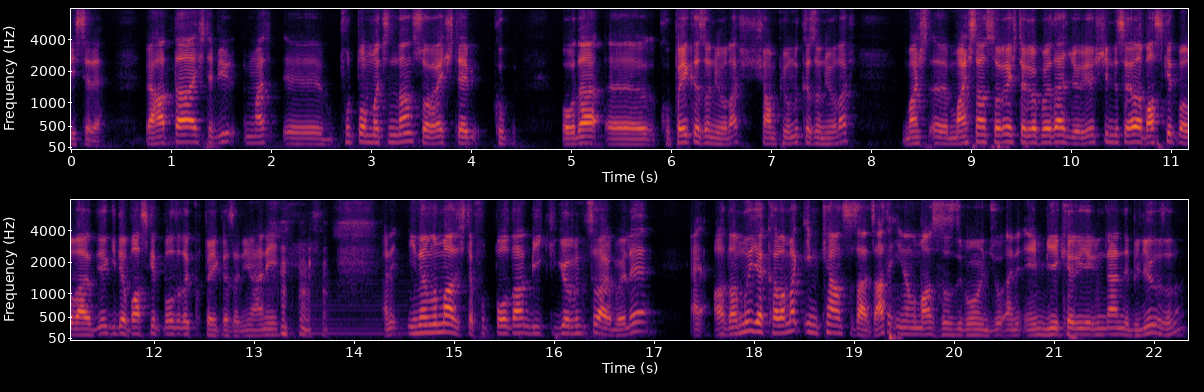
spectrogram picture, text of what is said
lisede. Ve hatta işte bir ma- e, futbol maçından sonra işte kup- orada e, kupayı kazanıyorlar. Şampiyonluk kazanıyorlar. Maç, e, maçtan sonra işte röportaj görüyor. Şimdi sırada basketbol var diyor. Gidiyor basketbolda da kupayı kazanıyor. Hani hani inanılmaz işte futboldan bir iki görüntüsü var böyle. Yani adamı yakalamak imkansız. zaten. Zaten inanılmaz hızlı bir oyuncu. Hani NBA kariyerinden de biliyoruz onu.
